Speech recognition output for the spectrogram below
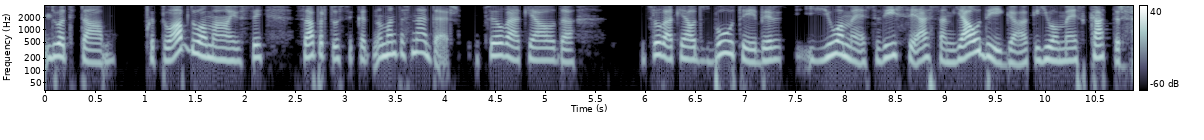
ļoti tā, kad to apdomājusi, sapratusi, ka nu, man tas neder. Cilvēki jauda. Cilvēka jaudas būtība ir, jo mēs visi esam jaudīgāki, jo mēs katrs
